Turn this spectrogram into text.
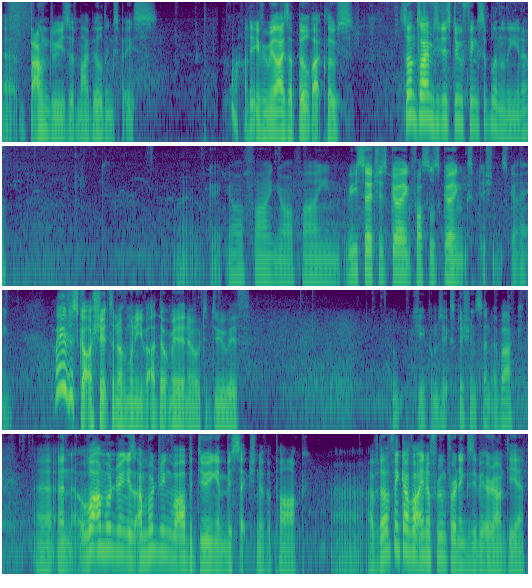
uh, boundaries of my building space. Oh, I didn't even realize I built that close. Sometimes you just do things subliminally, you know. Right, okay, you're fine, you're fine. Research is going, fossils going, expeditions going. I have just got a shit ton of money that I don't really know what to do with. Oh, here comes the expedition centre back. Uh, and what I'm wondering is, I'm wondering what I'll be doing in this section of the park. Uh, I don't think I've got enough room for an exhibit around here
